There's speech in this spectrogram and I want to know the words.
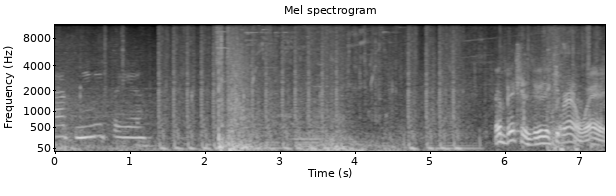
have minis for you. They're bitches, dude. They keep running away.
